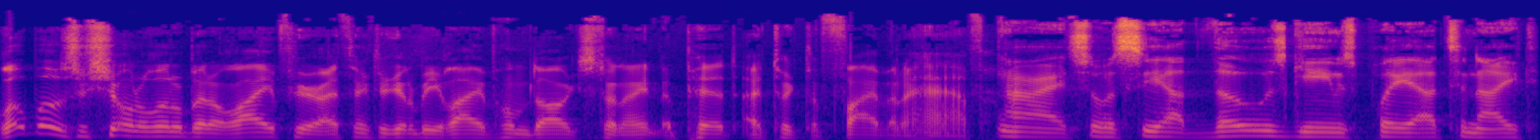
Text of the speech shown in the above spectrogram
Lobos are showing a little bit of life here. I think they're going to be live home dogs tonight in the pit. I took the five and a half. All right, so let's see how those games play out tonight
